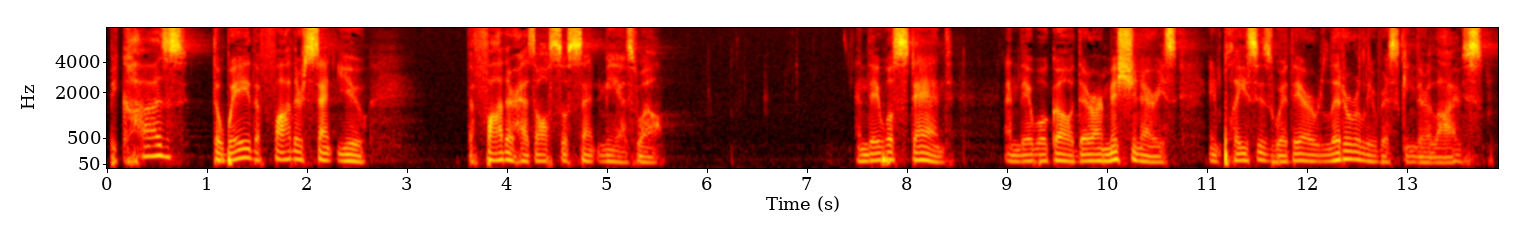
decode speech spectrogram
Because the way the Father sent you, the Father has also sent me as well. And they will stand and they will go. There are missionaries in places where they are literally risking their lives.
